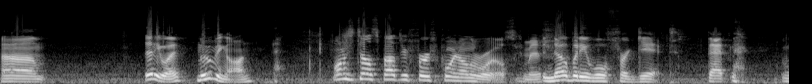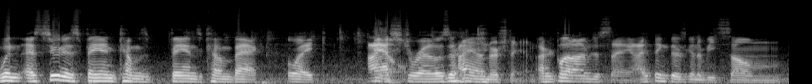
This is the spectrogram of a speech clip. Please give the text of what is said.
Um. Anyway, moving on. Why don't you tell us about your first point on the Royals, Commish? Nobody will forget that when as soon as fan comes fans come back, like I know. Astros. I understand, Are- but I'm just saying. I think there's going to be some.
